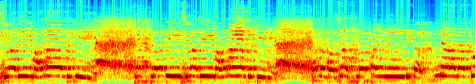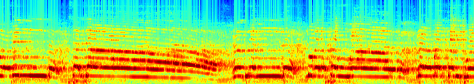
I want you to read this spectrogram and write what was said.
शिवाजी महाराज की। छत्रपती शिवाजी महाराज की। धर्मशास्त्र पंडित ज्ञान गोविंद सर्जा। रघुरंदर मुघल संवारक रणमर्द विद्वान।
